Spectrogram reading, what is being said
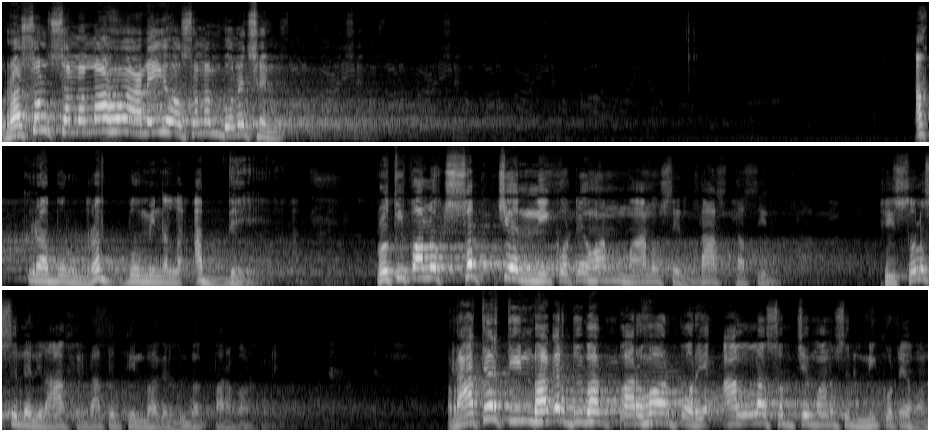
রসুল সাল্লাহ আলাইহি আসাল্লাম বলেছেন প্রতিপালক সবচেয়ে নিকটে হন মানুষের দাস দাসীর। ফিসলসিল আখের, রাতের তিন ভাগের দুই পার পরে রাতের তিন ভাগের দুই ভাগ পার হওয়ার পরে আল্লাহ সবচেয়ে মানুষের নিকটে হন।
